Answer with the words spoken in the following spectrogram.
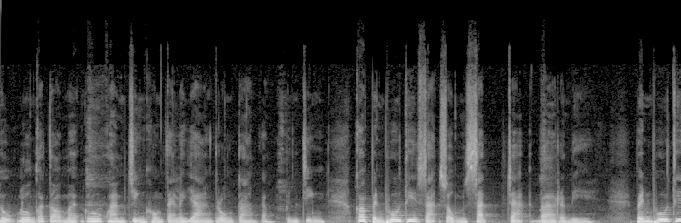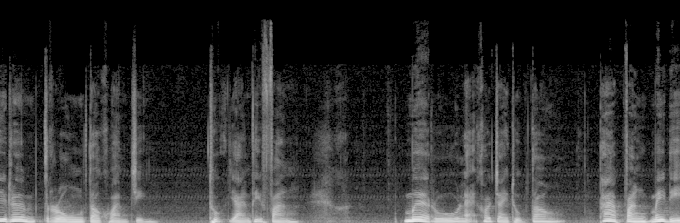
ถูกลวงก็ต่อเมื่อรู้ความจริงของแต่ละอย่างตรงตามกันเป็นจริง ก็เป็นผู้ที่สะสมสัจจะบารมี เป็นผู้ที่เริ่มตรงต่อความจริง ทุกอย่างที่ฟัง เมื่อรู้และเข้าใจถูกต้อง ถ้าฟังไม่ดี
